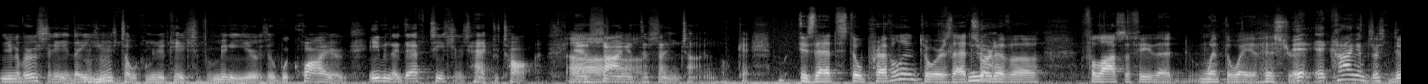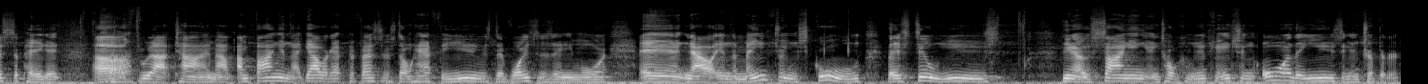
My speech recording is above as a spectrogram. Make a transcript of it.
University, they used total communication for many years. It required, even the deaf teachers had to talk and sign at the same time. Okay, is that still prevalent, or is that sort No. of a philosophy that went the way of history? It, it kind of just dissipated uh, Uh-huh. throughout time. I'm, I'm finding that Gallaudet professors don't have to use their voices anymore. And now in the mainstream school, they still use, you know, signing and total communication, or they use an interpreter.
